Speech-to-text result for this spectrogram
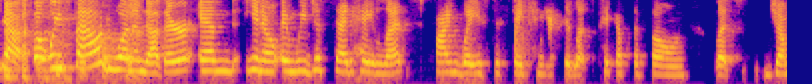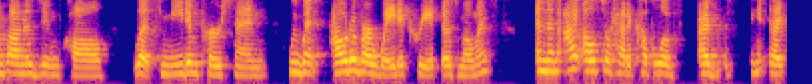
yeah but we found one another and you know and we just said hey let's find ways to stay connected. Let's pick up the phone. Let's jump on a zoom call. Let's meet in person. We went out of our way to create those moments and then I also had a couple of I've like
